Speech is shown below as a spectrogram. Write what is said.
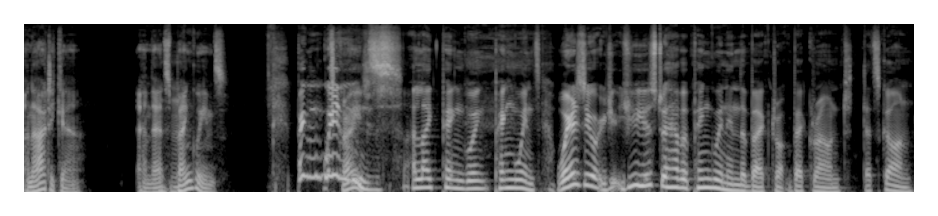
Antarctica, and that's Mhm. penguins. Penguins. I like penguin penguins. Where's your you, you used to have a penguin in the backdrop background. That's gone.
